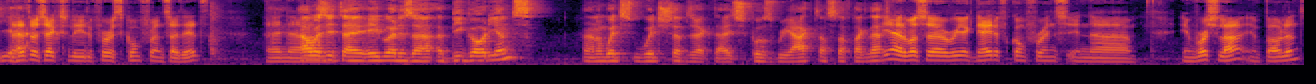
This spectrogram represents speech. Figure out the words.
Yeah. that was actually the first conference I did. And um, how was it? Uh, it was a, a, big audience, and which which subject? I suppose React and stuff like that. Yeah, it was a React Native conference in uh, in Wrocław in Poland.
